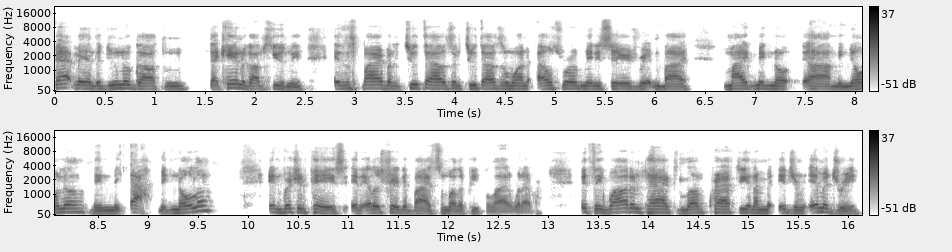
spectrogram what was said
Batman: The Doom of Gotham that came to Gotham, excuse me, is inspired by the 2000 2001 Elseworld miniseries written by Mike Migno- uh, Mignola, ah, Mignola and Richard Pace and illustrated by some other people, uh, whatever. It's a wild impact, Lovecraftian im- im- imagery,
